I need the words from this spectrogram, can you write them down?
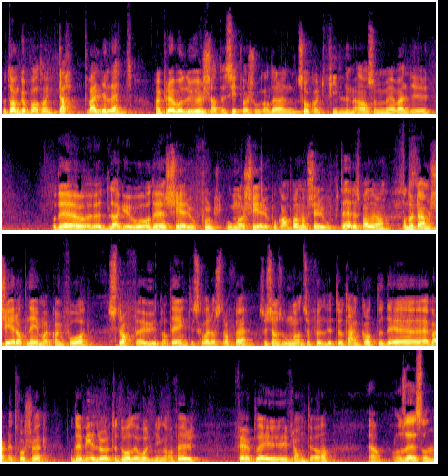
med tanke på at han detter veldig lett. Han prøver å lure seg til situasjoner der han såkalt filmer, da, som er veldig Og det er ødelegger jo, og det skjer jo folk, Unger ser jo på kampene, de ser jo opp til disse spillerne. Og når de ser at Neymar kan få straffe uten at det egentlig skal være straffe, så kommer ungene selvfølgelig til å tenke at det er verdt et forsøk. Og det bidrar jo til dårlige holdninger for fair play i framtida, da. Ja, og så er det sånn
